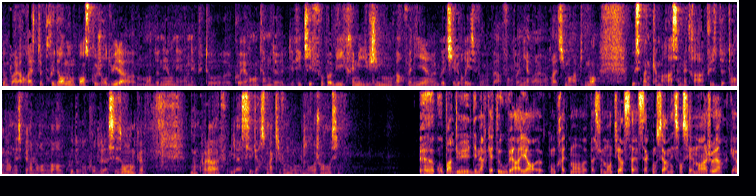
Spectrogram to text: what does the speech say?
Donc voilà, on reste prudent, mais on pense qu'aujourd'hui, là, à un moment donné, on est, plutôt cohérent en termes d'effectifs. faut pas oublier que Rémi du Gimon va revenir, Gauthier Loris va, revenir relativement rapidement. Ousmane Camara, ça mettra plus de temps, mais on espère le revoir au, cours de la saison. Donc voilà, il y a ces garçons-là qui vont nous rejoindre aussi. Euh, on parle des mercatos ouverts ailleurs. Euh, concrètement, on va pas se mentir, ça, concerne essentiellement un joueur qui a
